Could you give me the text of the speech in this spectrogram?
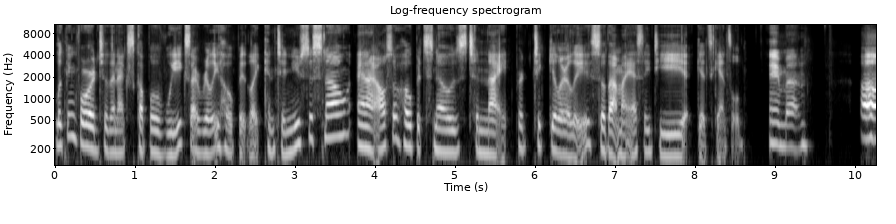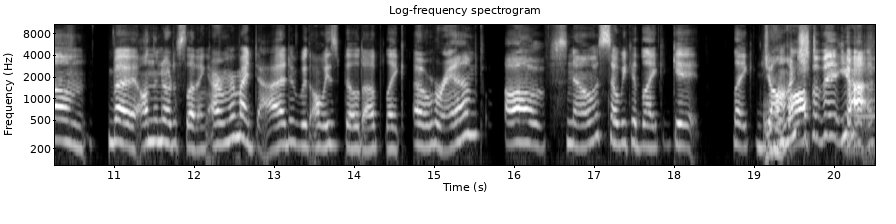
looking forward to the next couple of weeks. I really hope it like continues to snow, and I also hope it snows tonight, particularly so that my SAT gets canceled. Amen. Um, but on the note of sledding, I remember my dad would always build up like a ramp of snow so we could like get like jump Launched? off of it. Yeah.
